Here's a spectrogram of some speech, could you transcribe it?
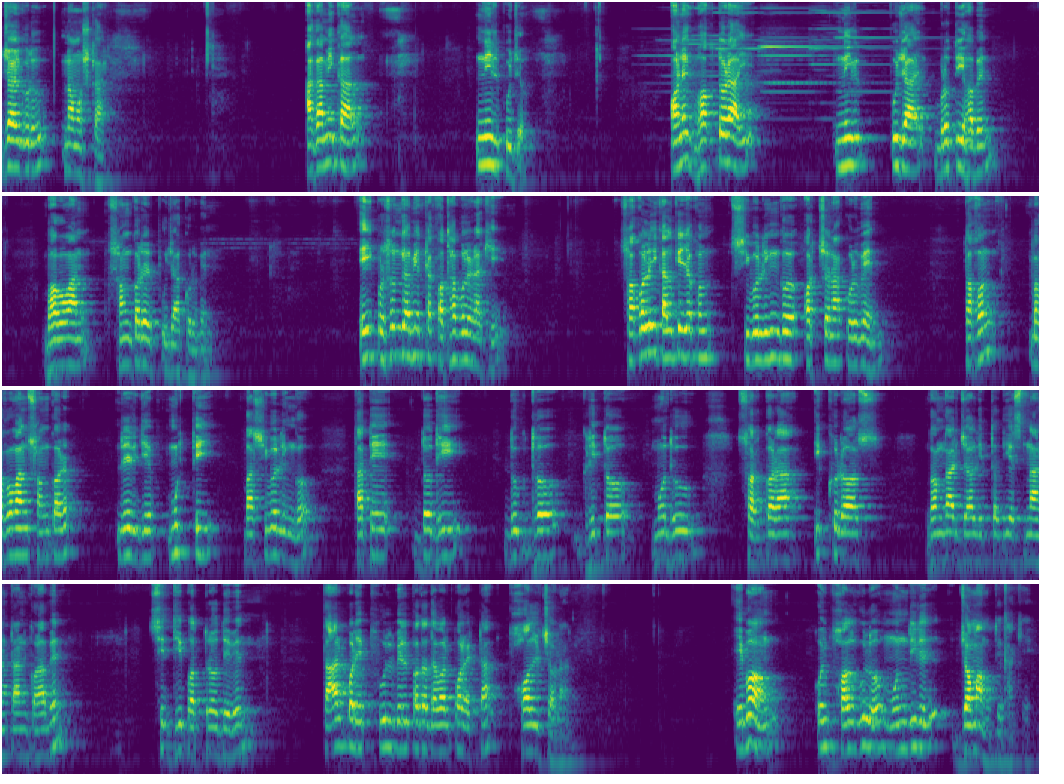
জয়গুরু, নমস্কার। আগামীকাল নীল পুজো। অনেক ভক্তরাই নীল পূজায় ব্রতী হবেন, ভগবান শঙ্করের পূজা করবেন। এই প্রসঙ্গে আমি একটা কথা বলে রাখি। সকলেই কালকে যখন শিবলিঙ্গ অর্চনা করবেন, তখন ভগবান শঙ্করের যে মূর্তি বা শিবলিঙ্গ, তাতে দধি, দুগ্ধ, ঘৃত, মধু, শর্করা, ইক্ষুরস, গঙ্গার জল ইত্যাদি স্নান টান করাবেন, সিদ্ধিপত্র দেবেন। তারপরে ফুল বেলপাতা দেওয়ার পর একটা ফল চড়ান। এবং ওই ফলগুলো মন্দিরে জমা হতে থাকে।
